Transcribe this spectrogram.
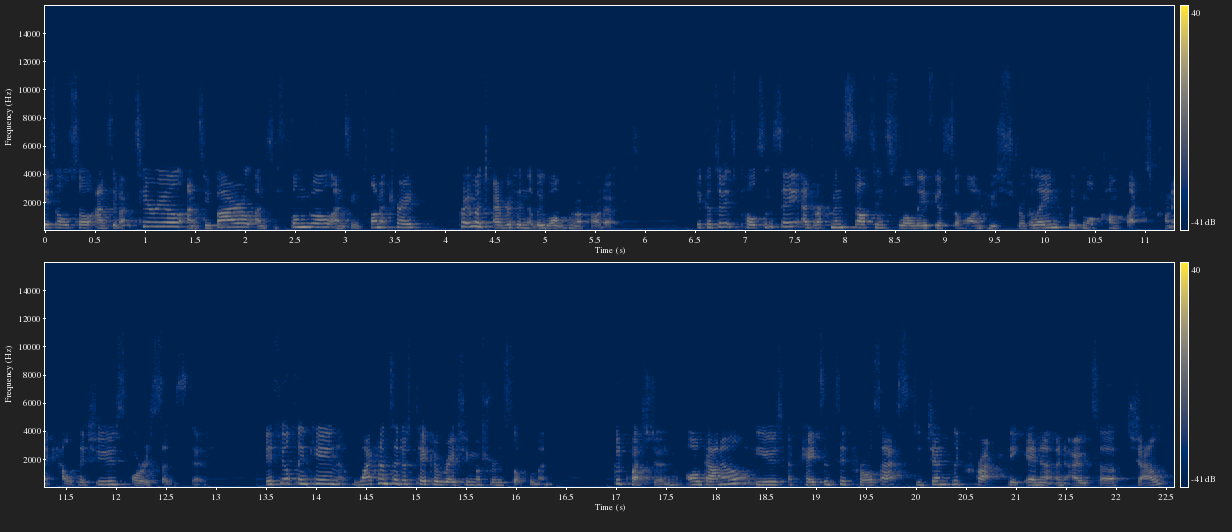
It's also antibacterial, antiviral, antifungal, anti inflammatory, pretty much everything that we want from a product. Because of its potency, I'd recommend starting slowly if you're someone who's struggling with more complex chronic health issues or is sensitive. If you're thinking, why can't I just take a reishi mushroom supplement? Good question. Organo use a patented process to gently crack the inner and outer shell,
